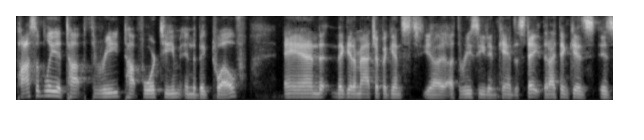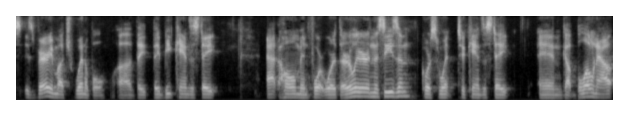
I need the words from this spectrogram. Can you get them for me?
possibly a top three, top four team in the Big Twelve, and they get a matchup against you know, a three seed in Kansas State that I think is is is very much winnable. Uh, they they beat Kansas State at home in Fort Worth earlier in the season. Of course, went to Kansas State and got blown out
